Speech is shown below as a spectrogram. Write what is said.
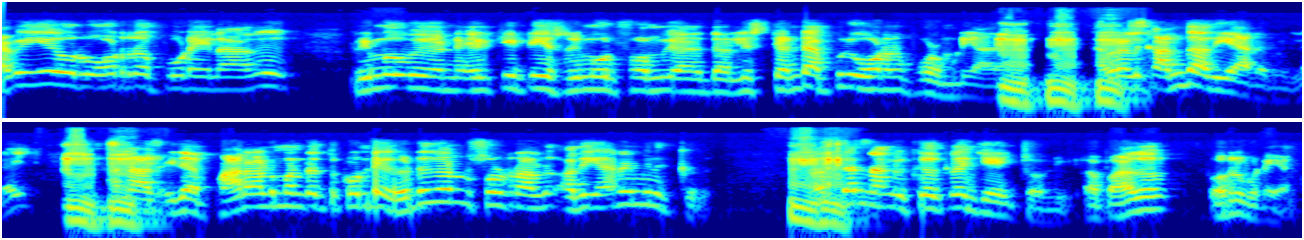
அவையே ஒரு ஓர்டர் போட இல்லாது ரிமூவ் எல்கிடிஎஸ் ரிமூவ் ஃப்ரம் த லிஸ்ட் அப்படி ஓர்டர் போட முடியாது. அவர்களுக்கு அந்த அதிகாரம் இல்லை. ஆனால் இதை பாராளுமன்றத்துக்கு கொண்டு எடுங்கன்னு சொல்ற அளவு அதிகாரம் இருக்குது. அதுதான் நாங்க கேட்கிறோம் செய்ய சொல்லி அப்ப அது ஒரு விடயம்.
